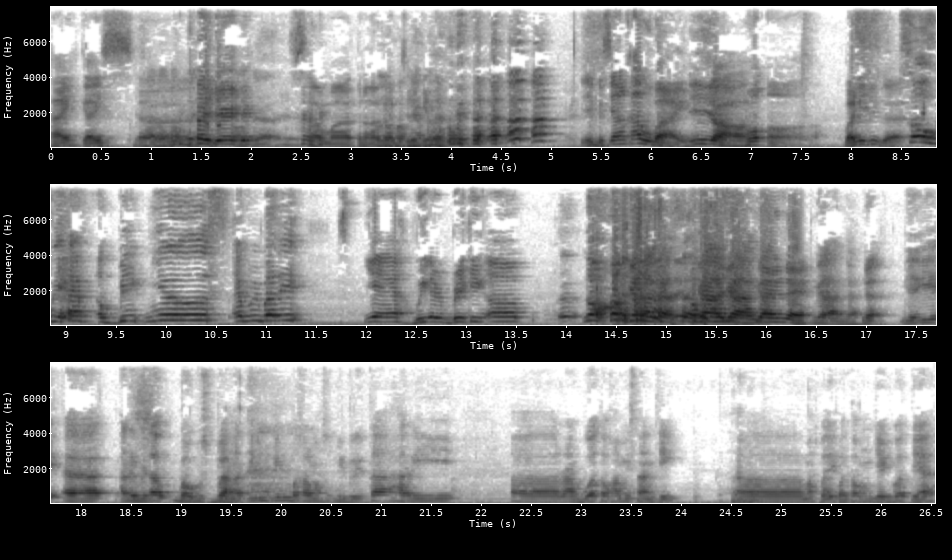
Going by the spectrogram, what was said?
Hai guys, Eh. Iya. Udah. selamat mendengarkan episode kita. Ya biasanya kan kamu bay. Iya. Oh, oh. Bani juga. So we have a big news, everybody. Yeah, we are breaking up. No, enggak, enggak, enggak, enggak, Enggak, enggak ya? enggak, enggak. Jadi eh, ada berita bagus banget. Ini mungkin bakal masuk di berita hari eh, Rabu atau Kamis nanti. Eh, Mas Bayu potong jenggot ya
